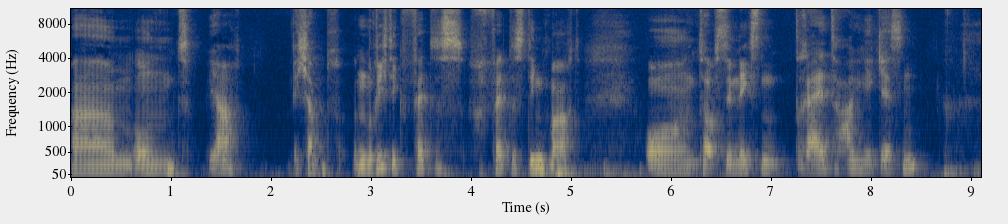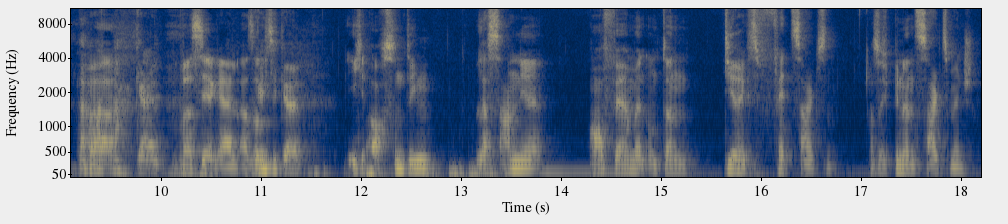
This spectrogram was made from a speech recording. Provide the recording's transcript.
Ähm, und ja, ich habe ein richtig fettes, fettes Ding gemacht und habe es die nächsten drei Tage gegessen. War, Geil. war sehr geil. Also Richtig geil. ich auch so ein Ding, Lasagne aufwärmen und dann direkt fett salzen. Also ich bin ein Salzmensch.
